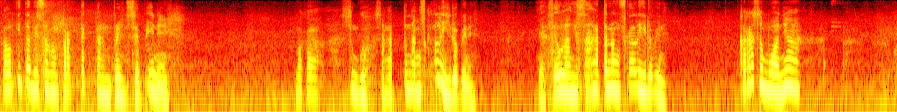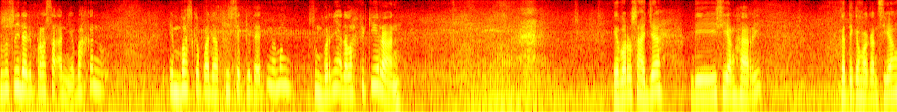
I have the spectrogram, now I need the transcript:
Kalau kita bisa mempraktekkan prinsip ini, maka sungguh sangat tenang sekali hidup ini. ya saya ulangi sangat tenang sekali hidup ini. Karena semuanya khususnya dari perasaan ya bahkan imbas kepada fisik kita itu memang sumbernya adalah pikiran ya baru saja di siang hari ketika makan siang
